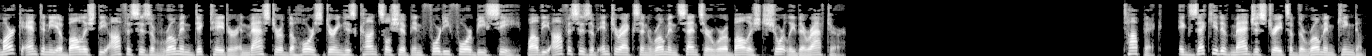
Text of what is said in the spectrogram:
Mark Antony abolished the offices of Roman dictator and master of the horse during his consulship in 44 BC, while the offices of interrex and Roman censor were abolished shortly thereafter. Executive magistrates of the Roman kingdom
